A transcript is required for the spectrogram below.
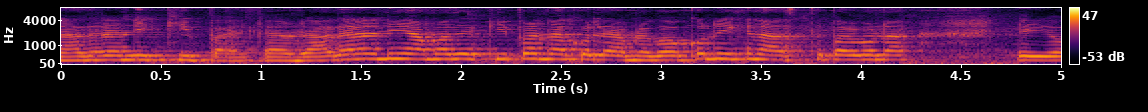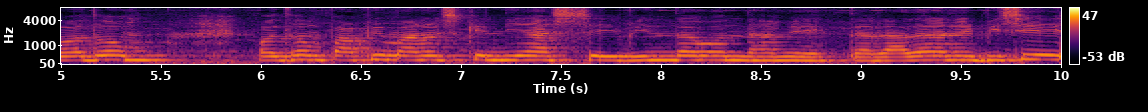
রাধারানী কৃপায়। কারণ রাধারানী আমাদের কৃপা না করলে আমরা কখনো এখানে আসতে পারব না। এই অধম অধম পাপি মানুষকে নিয়ে আসছে এই বৃন্দাবন ধামে। তার রাধারানীর বিশেষ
